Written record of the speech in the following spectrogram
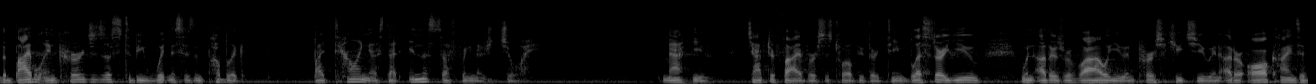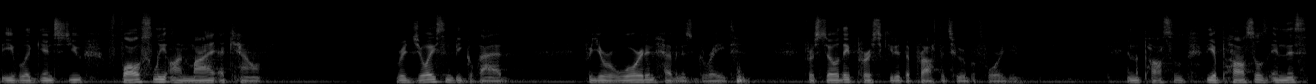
the Bible encourages us to be witnesses in public by telling us that in the suffering there's joy. Matthew chapter 5, verses 12 through 13. Blessed are you when others revile you and persecute you and utter all kinds of evil against you falsely on my account. Rejoice and be glad, for your reward in heaven is great, for so they persecuted the prophets who were before you and the apostles, the apostles in this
